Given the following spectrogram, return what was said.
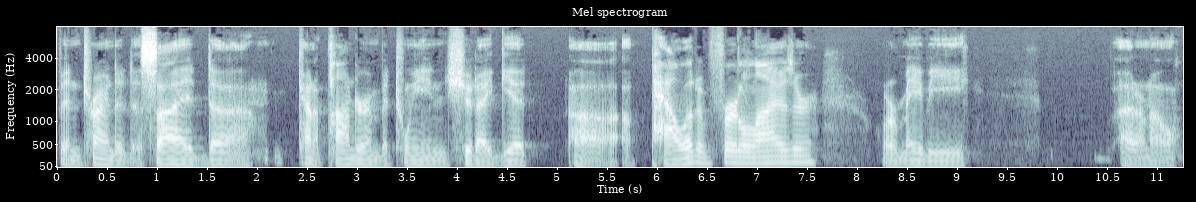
Been trying to decide, uh, kind of pondering between should I get uh, a pallet of fertilizer or maybe, I don't know.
